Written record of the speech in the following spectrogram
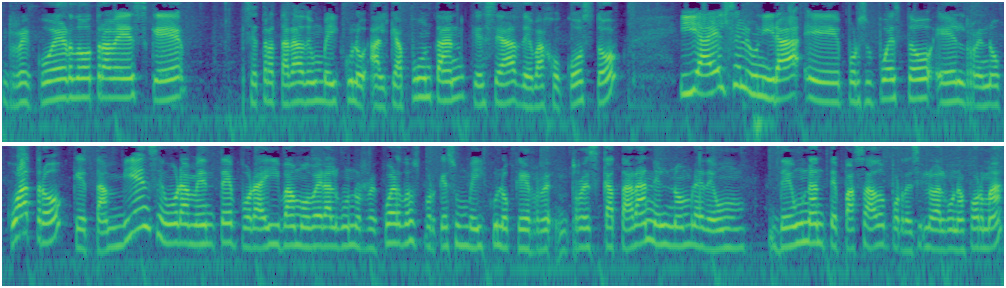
Recuerdo otra vez que se tratará de un vehículo al que apuntan que sea de bajo costo. Y a él se le unirá, eh, por supuesto, el Renault 4, que también seguramente por ahí va a mover algunos recuerdos, porque es un vehículo que re- rescatarán el nombre de un, de un antepasado, por decirlo de alguna forma.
